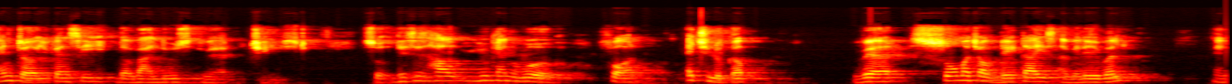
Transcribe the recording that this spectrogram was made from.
enter. You can see the values were changed so this is how you can work for HLOOKUP where so much of data is available and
